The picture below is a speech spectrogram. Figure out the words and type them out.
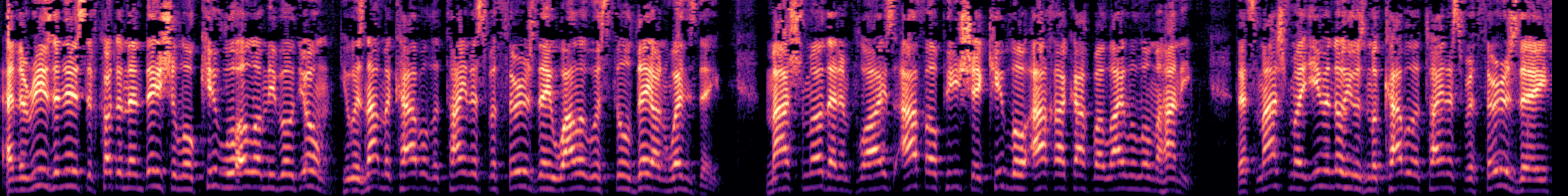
And the reason is, if katan then day shalo kivlu Allah mibod yom, he was not makabel the tainus for Thursday while it was still day on Wednesday. Mashma that implies afal pishe kivlo achakach balayla lo mahani. That's mashma, even though he was makabel tinus for Thursday,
